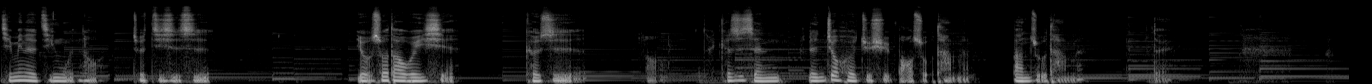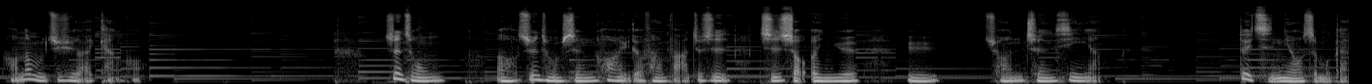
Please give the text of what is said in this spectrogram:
前面的经文哦，就即使是有受到威胁，可是哦，可是神仍旧会继续保守他们，帮助他们。好那我们继续来看哈。顺从呃顺从神话语的方法就是持守恩约与传承信仰。对此你有什么感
